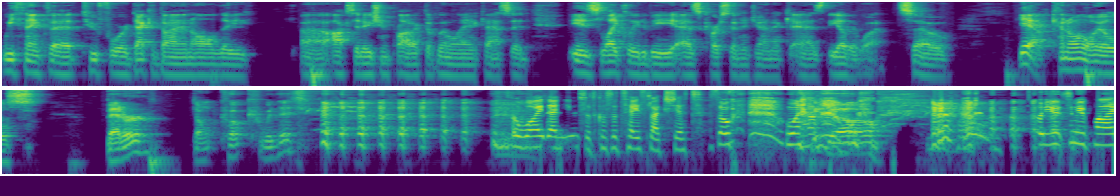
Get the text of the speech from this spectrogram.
we think that 2,4 decadienal, the uh, oxidation product of linoleic acid, is likely to be as carcinogenic as the other one. So, yeah, canola oil's better. Don't cook with it. so why then use it? Because it tastes like shit. So when. so you so you buy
